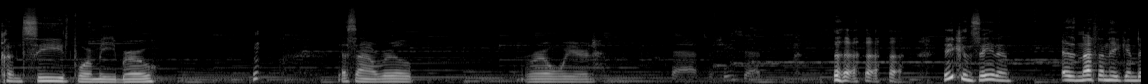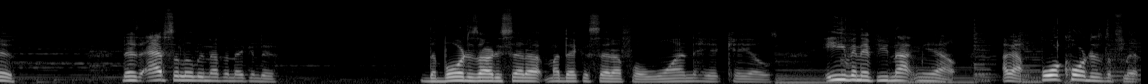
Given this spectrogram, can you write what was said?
Concede for me, bro. that sounds real, real weird. That's what she said. he conceding. There's nothing he can do. There's absolutely nothing they can do. The board is already set up. My deck is set up for one hit KOs. Even if you knock me out, I got four quarters to flip.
